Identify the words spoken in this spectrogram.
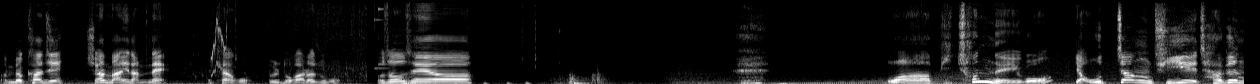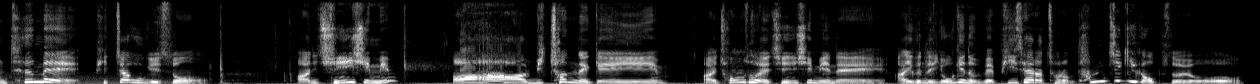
완벽하지? 시간 많이 남네 이렇게 하고 물도 갈아주고 어서오세요 에? 와 미쳤네 이거 야 옷장 뒤에 작은 틈에 핏자국이 있어 아니 진심임? 아 미쳤네 게임. 아니 청소에 진심이네. 아니 근데 여기는 왜 비세라처럼 탐지기가 없어요?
